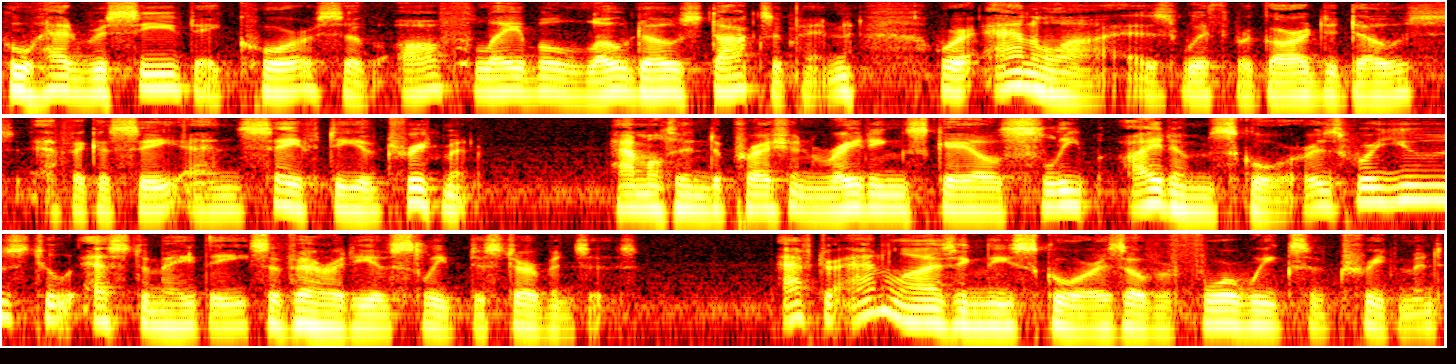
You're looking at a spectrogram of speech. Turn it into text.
who had received a course of off-label low-dose doxepin were analyzed with regard to dose, efficacy, and safety of treatment. Hamilton Depression Rating Scale sleep item scores were used to estimate the severity of sleep disturbances. After analyzing these scores over four weeks of treatment,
